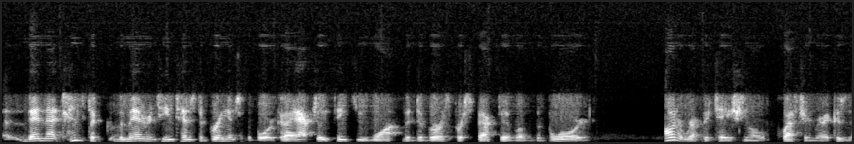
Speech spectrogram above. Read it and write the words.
then that tends to the management team tends to bring it to the board because I actually think you want the diverse perspective of the board on a reputational question, right? Because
